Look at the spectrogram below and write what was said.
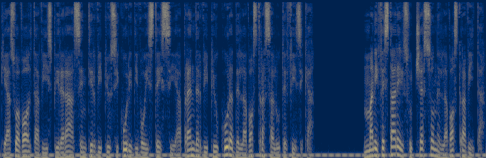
che a sua volta vi ispirerà a sentirvi più sicuri di voi stessi e a prendervi più cura della vostra salute fisica. Manifestare il successo nella vostra vita.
